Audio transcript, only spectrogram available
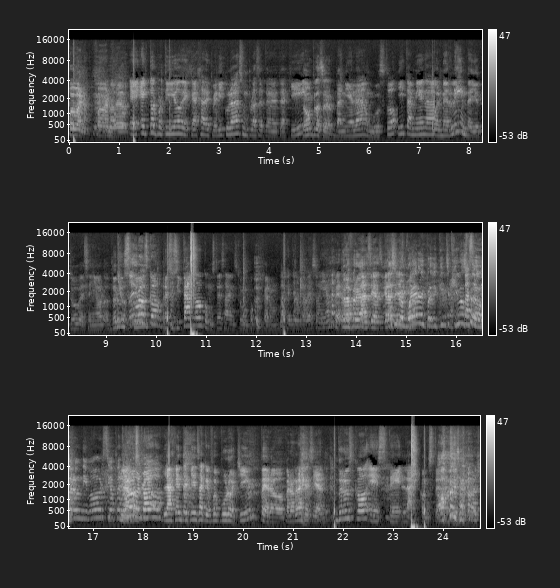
Fue bueno, fue bueno. Eh, Héctor Portillo de Caja de Películas, un placer tenerte aquí. No, un placer. Daniela, un gusto. Y también a el Merlín de YouTube, el señor Drusco. Yo soy Drusco. Resucitando, como ustedes saben, estuvo un poco enfermo. La gente no sabe eso, Ian, pero, frega- gracias, gracias. Casi me por- muero y perdí 15 kilos, Pasó pero... por un divorcio, pero La- volvió. La gente piensa que fue puro gym, pero, pero gracias, Ian. Drusco, este, like con ustedes.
